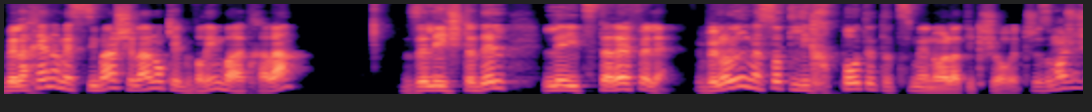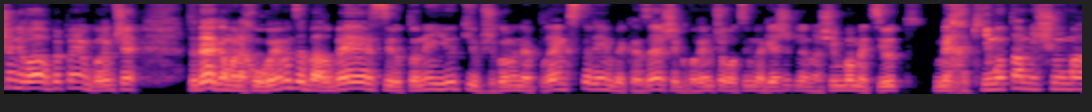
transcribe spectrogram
ולכן המשימה שלנו כגברים בהתחלה זה להשתדל להצטרף אליה ולא לנסות לכפות את עצמנו על התקשורת שזה משהו שאני רואה הרבה פעמים גברים ש... אתה יודע גם אנחנו רואים את זה בהרבה סרטוני יוטיוב של כל מיני פרנקסטרים וכזה שגברים שרוצים לגשת לנשים במציאות מחקים אותם משום מה.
